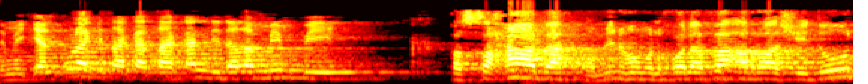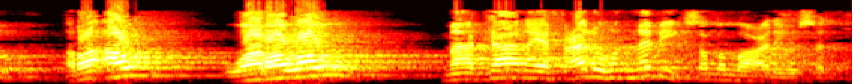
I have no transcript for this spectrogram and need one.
demikian pula kita katakan di dalam mimpi فالصحابة ومنهم الخلفاء الراشدون رأوا ورووا ما كان يفعله النبي صلى الله عليه وسلم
